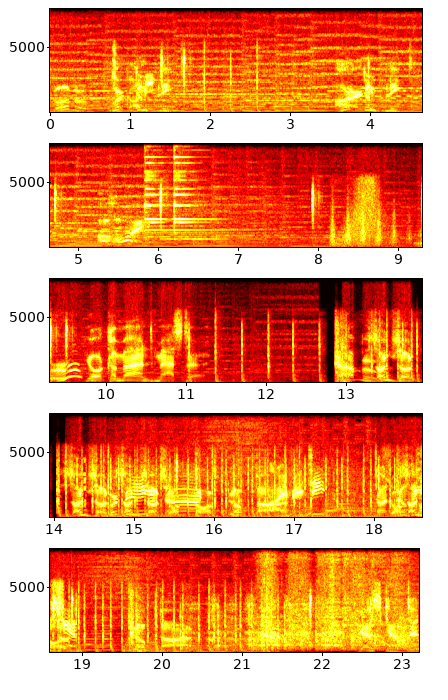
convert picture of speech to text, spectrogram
Swobu. Work complete. Work complete. Ahoy. Your command, Master. Zug. attacked. Loktar. Loktar. Hi, matey. Done Zug, building zug. ship. Loktar. Yes, Captain.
